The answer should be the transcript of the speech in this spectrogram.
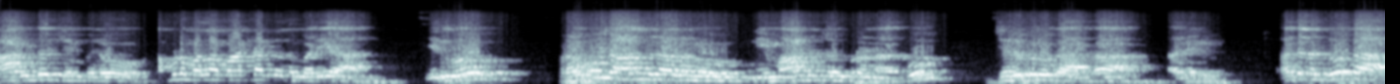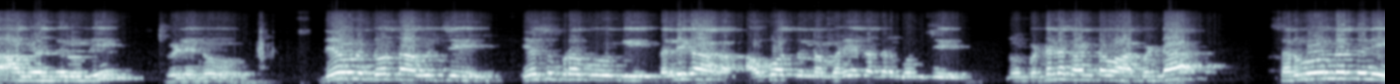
ఆమెతో చెప్పిను. అప్పుడు మళ్ళా మాట్లాడుతుంది మరియా ఇదిగో ప్రభు దాసురాలను నీ మాట చొప్పున నాకు జరుగును కాక అని అతని దూత ఆమె వద్ద నుండి వెళ్ళెను. దేవుని దూత వచ్చి యేసు ప్రభువుకి తల్లిగా అవబోతున్న మరియ దగ్గర గురించి నువ్వు బిడ్డను కంటావు ఆ బిడ్డ సర్వోన్నతిని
